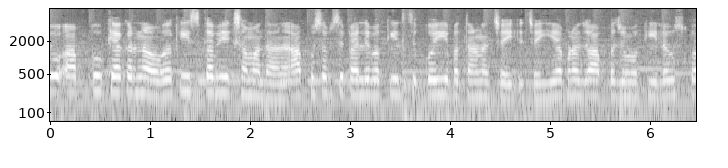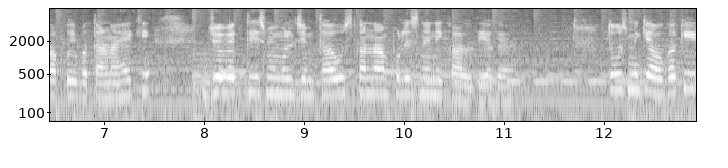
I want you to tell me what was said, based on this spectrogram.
तो आपको क्या करना होगा कि इसका भी एक समाधान है। आपको सबसे पहले वकील से को ये बताना चाहिए चाहिए। अपना जो, आपका जो वकील है, उसको आपको ये बताना है कि जो व्यक्ति इसमें मुलजिम था, उसका नाम पुलिस ने निकाल दिया गया तो उसमें क्या होगा कि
